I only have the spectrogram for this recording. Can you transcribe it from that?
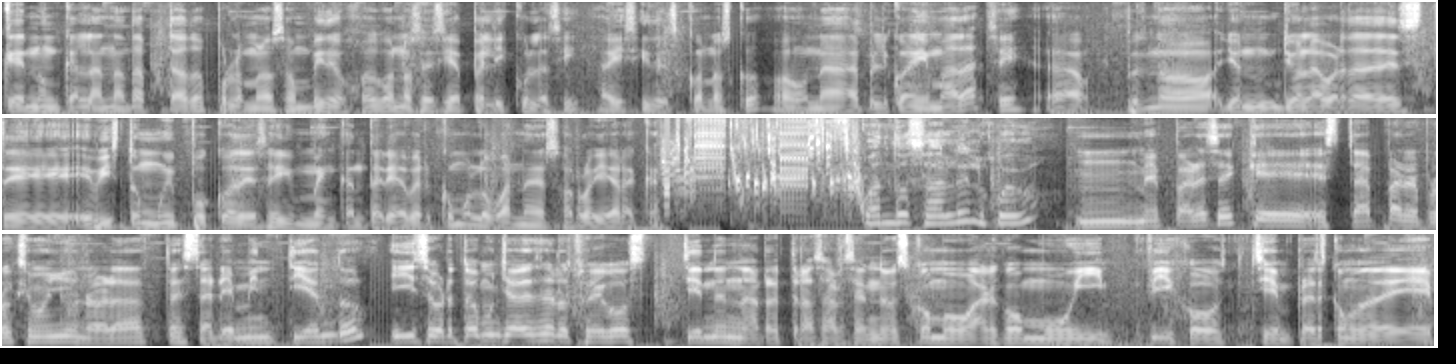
que nunca la han adaptado, por lo menos a un videojuego, no sé si a película sí, ahí sí desconozco, a una película animada, sí, ah, pues no, yo, yo la verdad este, he visto muy poco de eso y me encantaría ver cómo lo van a desarrollar acá. ¿Cuándo sale el juego? Mm, me parece que está para el próximo año, la verdad te estaría mintiendo. Y sobre todo muchas veces los juegos tienden a retrasarse, no es como algo muy fijo, siempre es como de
